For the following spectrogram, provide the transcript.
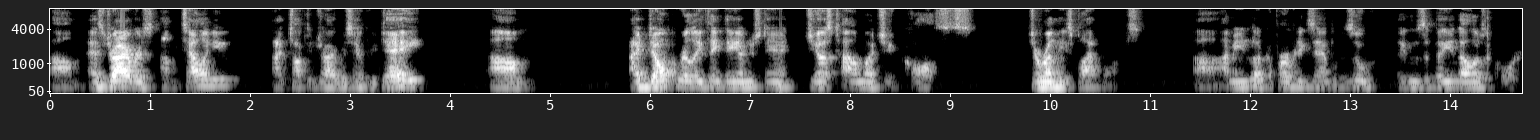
Um, as drivers, I'm telling you, I talk to drivers every day. Um, I don't really think they understand just how much it costs to run these platforms. Uh, I mean, look, a perfect example is Uber. They lose a billion dollars a quarter.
